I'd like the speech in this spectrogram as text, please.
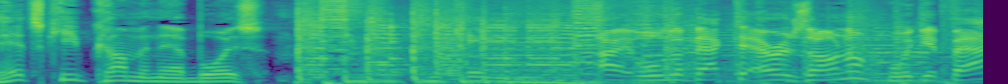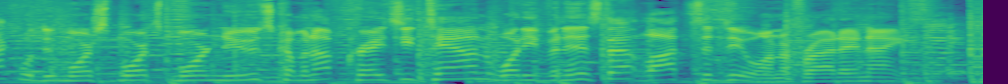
the hits keep coming there, boys. McCain. All right, we'll go back to Arizona. When we get back, we'll do more sports, more news coming up. Crazy Town. What even is that? Lots to do on a Friday night.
